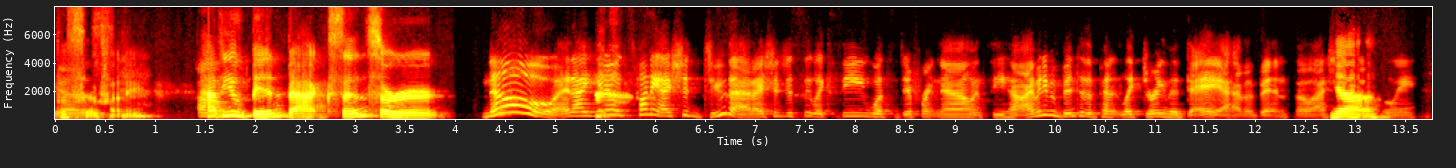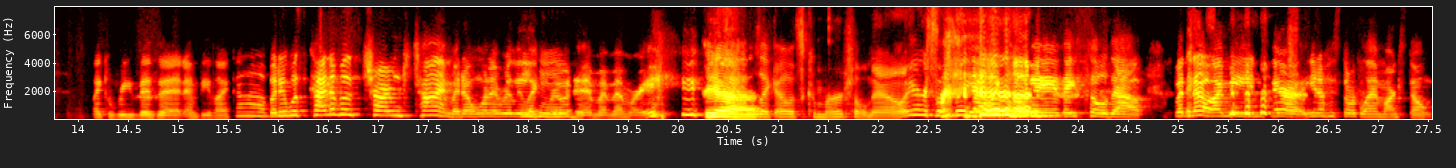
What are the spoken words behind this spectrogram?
That's so funny. Um, Have you um, been back since or no, and I, you know, it's funny. I should do that. I should just see, like, see what's different now and see how. I haven't even been to the pen, like during the day. I haven't been, so I should yeah. definitely like revisit and be like, ah. But it was kind of a charmed time. I don't want to really like mm-hmm. ruin it in my memory. Yeah, yeah like oh, it's commercial now or something. yeah, like, well, they they sold out. But no, I mean, there are you know historical landmarks don't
